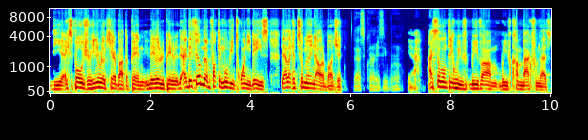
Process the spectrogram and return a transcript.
the exposure. He didn't really care about the pin. They literally paid him. They filmed a fucking movie in twenty days. They had like a two million dollar budget. That's crazy, bro. Yeah, I still don't think we've we've um we've come back from that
